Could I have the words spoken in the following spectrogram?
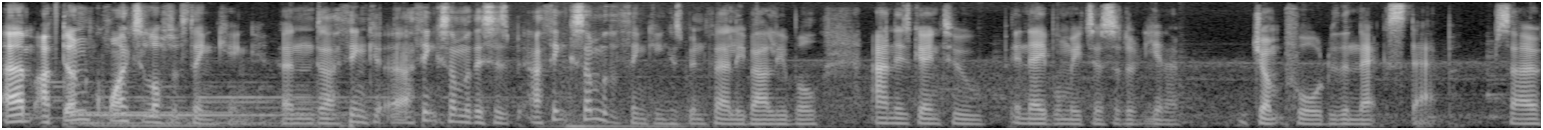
um, I've done quite a lot of thinking, and I think I think some of this is I think some of the thinking has been fairly valuable, and is going to enable me to sort of you know jump forward with the next step. So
